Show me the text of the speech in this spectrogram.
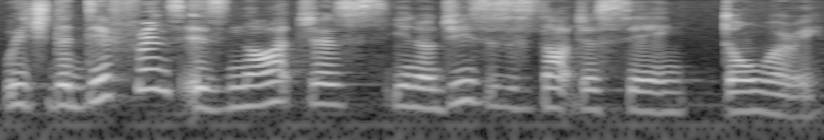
which the difference is not just, you know, Jesus is not just saying, Don't worry.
